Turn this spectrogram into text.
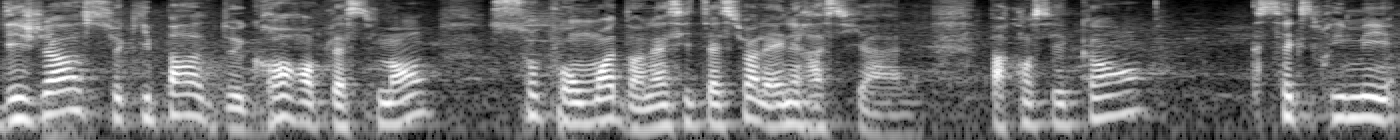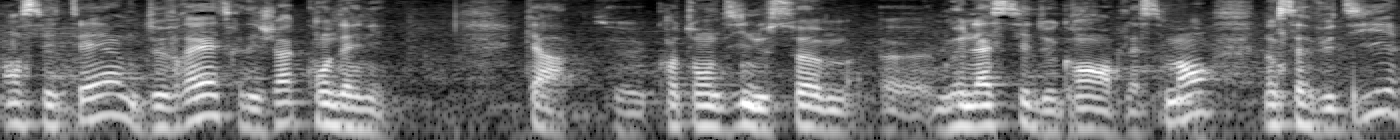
Déjà, ceux qui parlent de grands remplacements sont pour moi dans l'incitation à la haine raciale. Par conséquent, s'exprimer en ces termes devrait être déjà condamné. Car euh, quand on dit nous sommes euh, menacés de grands remplacements, donc ça veut dire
